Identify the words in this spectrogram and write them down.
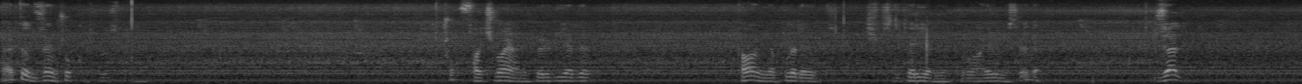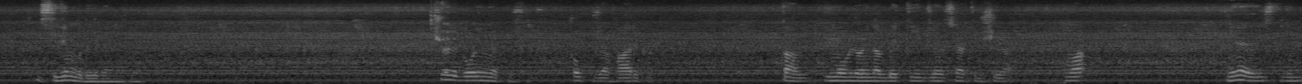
Harita düzeni çok kötü. dostum. Çok saçma yani böyle bir yerde tamam yapılır evet. Çiftçilik her yer yapılır o ayrı mesele de. Güzel. İstediğim bu değil yani. Şöyle bir oyun yapıyorsunuz. Çok güzel, harika. Tamam, bir mobil oyundan bekleyebileceğiniz her türlü şey var. Ama yine de istediğim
